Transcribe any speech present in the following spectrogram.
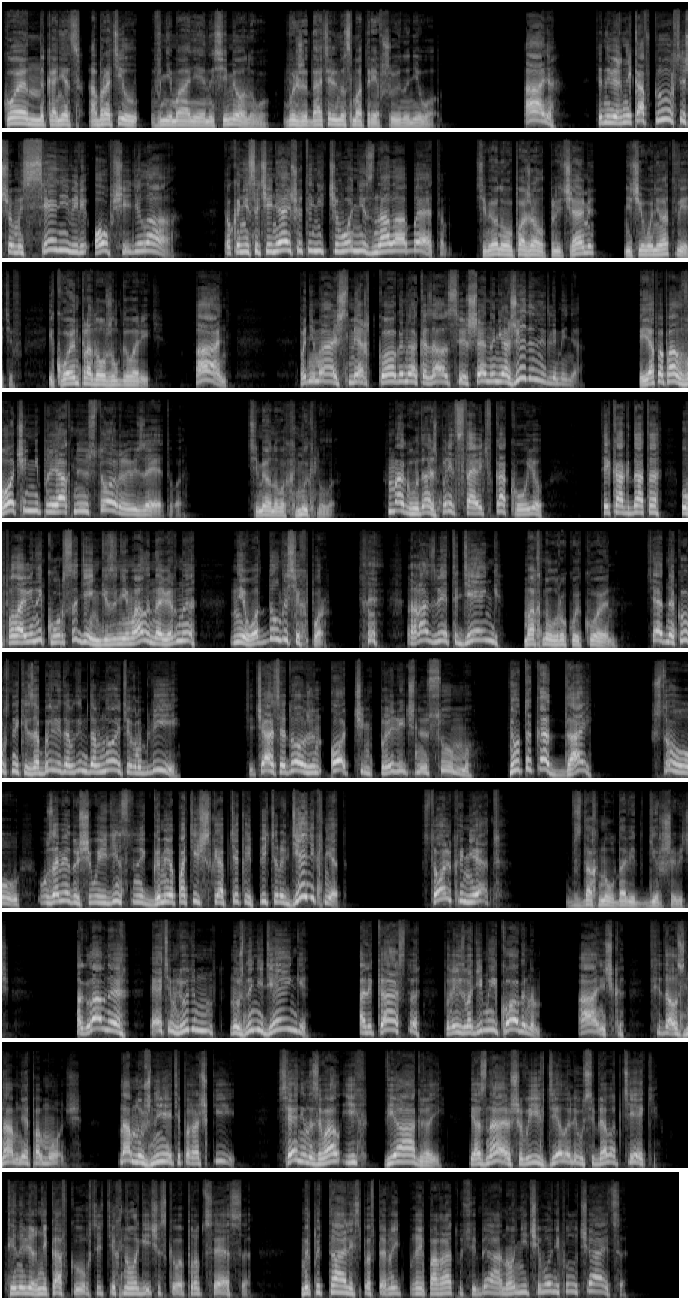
Коэн, наконец, обратил внимание на Семенову, выжидательно смотревшую на него. — Аня, ты наверняка в курсе, что мы с Сеней вели общие дела. Только не сочиняй, что ты ничего не знала об этом. Семенова пожал плечами, ничего не ответив, и Коэн продолжил говорить. — Ань, Понимаешь, смерть Когана оказалась совершенно неожиданной для меня. И я попал в очень неприятную историю из-за этого. Семенова хмыкнула. Могу даже представить, в какую. Ты когда-то у половины курса деньги занимал и, наверное, не отдал до сих пор. — Разве это деньги? — махнул рукой Коэн. — Все однокурсники забыли давным-давно эти рубли. Сейчас я должен очень приличную сумму. Ну так отдай. Что, у, у заведующего единственной гомеопатической аптекой Питера денег нет? Столько нет, — вздохнул Давид Гиршевич. А главное, этим людям нужны не деньги, а лекарства, производимые Коганом. Анечка, ты должна мне помочь. Нам нужны эти порошки. Сеня называл их Виагрой. Я знаю, что вы их делали у себя в аптеке. Ты наверняка в курсе технологического процесса. Мы пытались повторить препарат у себя, но ничего не получается.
